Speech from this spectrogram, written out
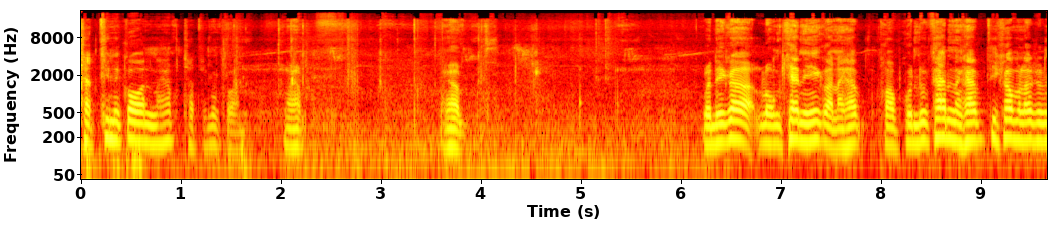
ฉัดทินกรนะครับ ฉัดทินกรนะครับ นะครับ วันนี้ก็ลงแค่นี้ก่อนนะครับ ขอบคุณทุกท่านนะครับ ที่เข้ามารับชม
